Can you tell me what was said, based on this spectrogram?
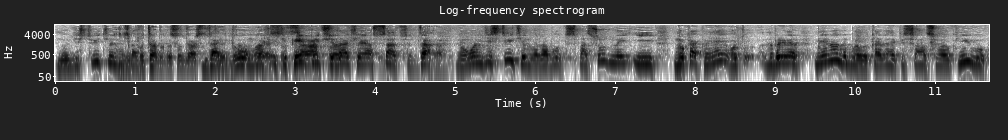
но действительно... Депутат Государственной да, Думы, И теперь председатель ассоциации, да. да. Но он действительно работоспособный и, ну как, понимаете, вот, например, мне надо было, когда я писал свою книгу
